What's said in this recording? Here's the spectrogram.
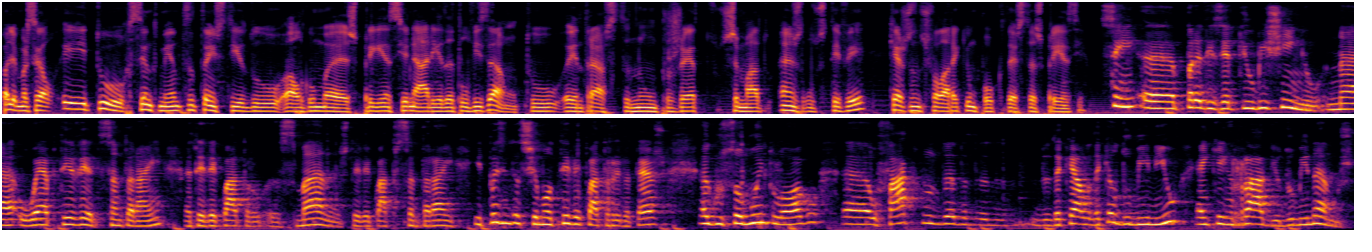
Olha, Marcelo, e tu recentemente tens tido alguma experiência na área da televisão. Tu entraste num projeto chamado Ângelos TV. Queres-nos falar aqui um pouco desta experiência? Sim, uh, para dizer que o bichinho na Web TV de Santarém, a TV4 Semanas, TV4 Santarém e depois ainda se chamou TV4 Ribatejo, aguçou muito logo uh, o facto de, de, de, daquela, daquele domínio em que em rádio dominamos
